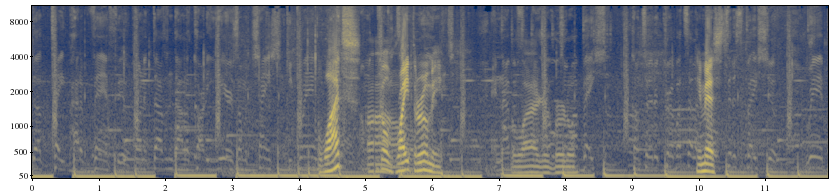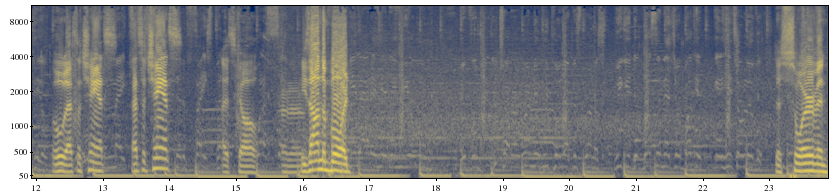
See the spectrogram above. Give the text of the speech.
duct tape, how the van feel. Hundred thousand dollar Cartiers, I'ma change shit, keep playing What? Oh. Goes right through me. The lag is brutal. He missed. Oh, that's a chance. That's a chance. Let's go. There it is. He's on the board. The swerving.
